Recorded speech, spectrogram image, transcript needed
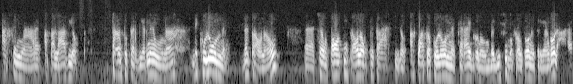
assegnare a Palladio. Tanto per dirne una, le colonne del pronao eh, c'è un, po', un prono petrastilo a quattro colonne che reggono un bellissimo frontone triangolare,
